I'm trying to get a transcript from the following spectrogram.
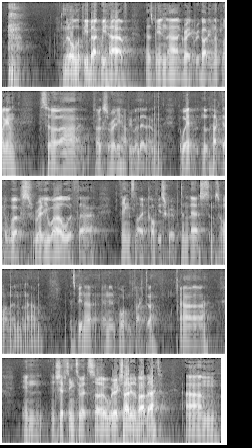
but all the feedback we have has been uh, great regarding the plugin. So uh, folks are really happy with it, and the way the fact that it works really well with uh, things like CoffeeScript and Less and so on, and um, it's been a, an important factor. In, in shifting to it. So we're excited about that. Um,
